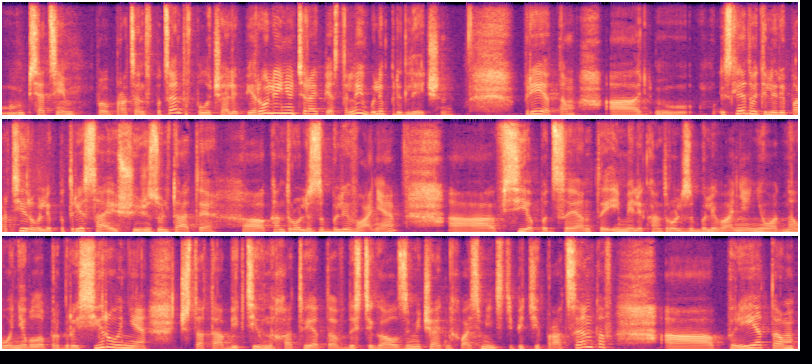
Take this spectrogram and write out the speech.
57% пациентов получали первую линию терапии, остальные были предлечены. При этом а, исследователи репортировали потрясающие результаты а, контроля заболевания. А, все пациенты имели контроль заболевания, ни у одного не было прогрессирования. Частота объективных ответов достигала замечательных 85%. При этом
